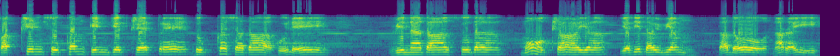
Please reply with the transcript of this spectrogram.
पक्षिन् सुखं किञ्चित् क्षेत्रे दुःखशताकुले। विनतास्तुत मोक्षाय यदितव्यं तदो नरैः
